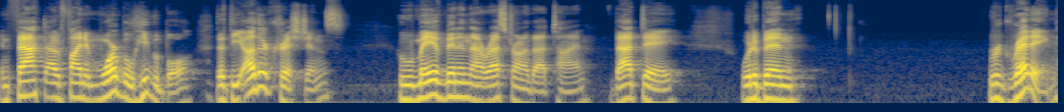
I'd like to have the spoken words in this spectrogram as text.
In fact, I would find it more believable that the other Christians who may have been in that restaurant at that time, that day, would have been regretting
